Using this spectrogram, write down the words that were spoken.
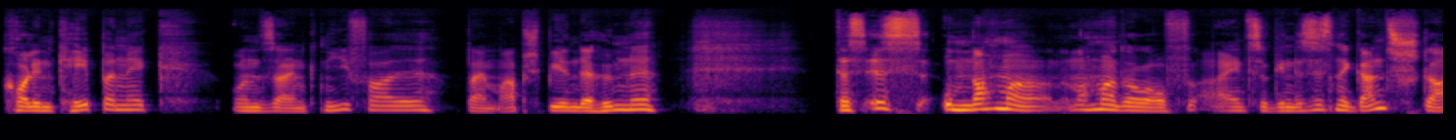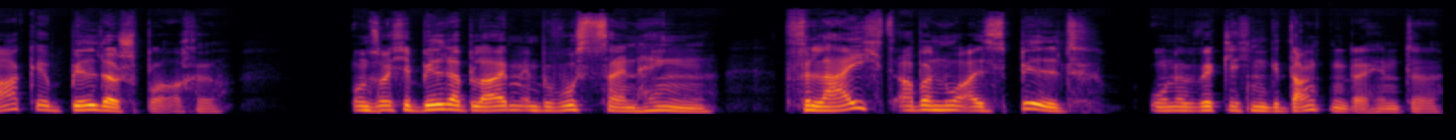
Colin Kaepernick und sein Kniefall beim Abspielen der Hymne. Das ist, um nochmal noch mal darauf einzugehen, das ist eine ganz starke Bildersprache. Und solche Bilder bleiben im Bewusstsein hängen. Vielleicht aber nur als Bild ohne wirklichen Gedanken dahinter.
